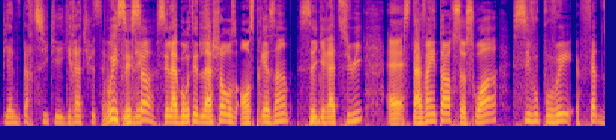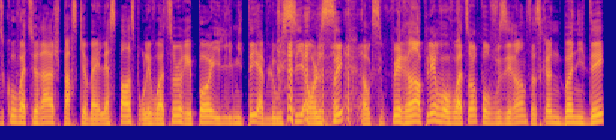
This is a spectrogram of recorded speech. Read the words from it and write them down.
Puis il y a une partie qui est gratuite. pour Oui, c'est ça. C'est la beauté de la chose. On se présente, c'est gratuit. Euh, c'est à 20h ce soir. Si vous pouvez, faites du covoiturage parce que ben, l'espace pour les voitures est pas illimité à Bloussy, on le sait. Donc, si vous pouvez remplir vos voitures pour vous y rendre, ce serait une bonne idée.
